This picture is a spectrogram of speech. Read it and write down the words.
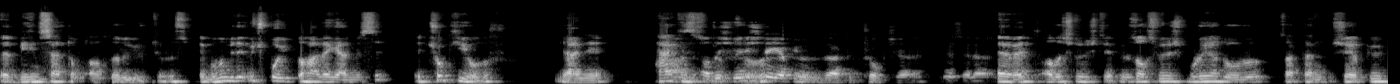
E, bilimsel toplantıları yürütüyoruz. E, bunun bir de üç boyutlu hale gelmesi e, çok iyi olur. Yani herkes güzel Alışveriş de yapıyoruz artık çokça mesela. Evet, alışveriş de yapıyoruz. Alışveriş buraya doğru zaten şey yapıyor.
